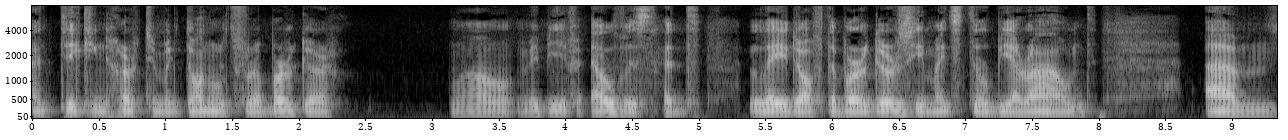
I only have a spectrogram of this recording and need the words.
and taking her to McDonald's for a burger. Well, maybe if Elvis had laid off the burgers, he might still be around. Um,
